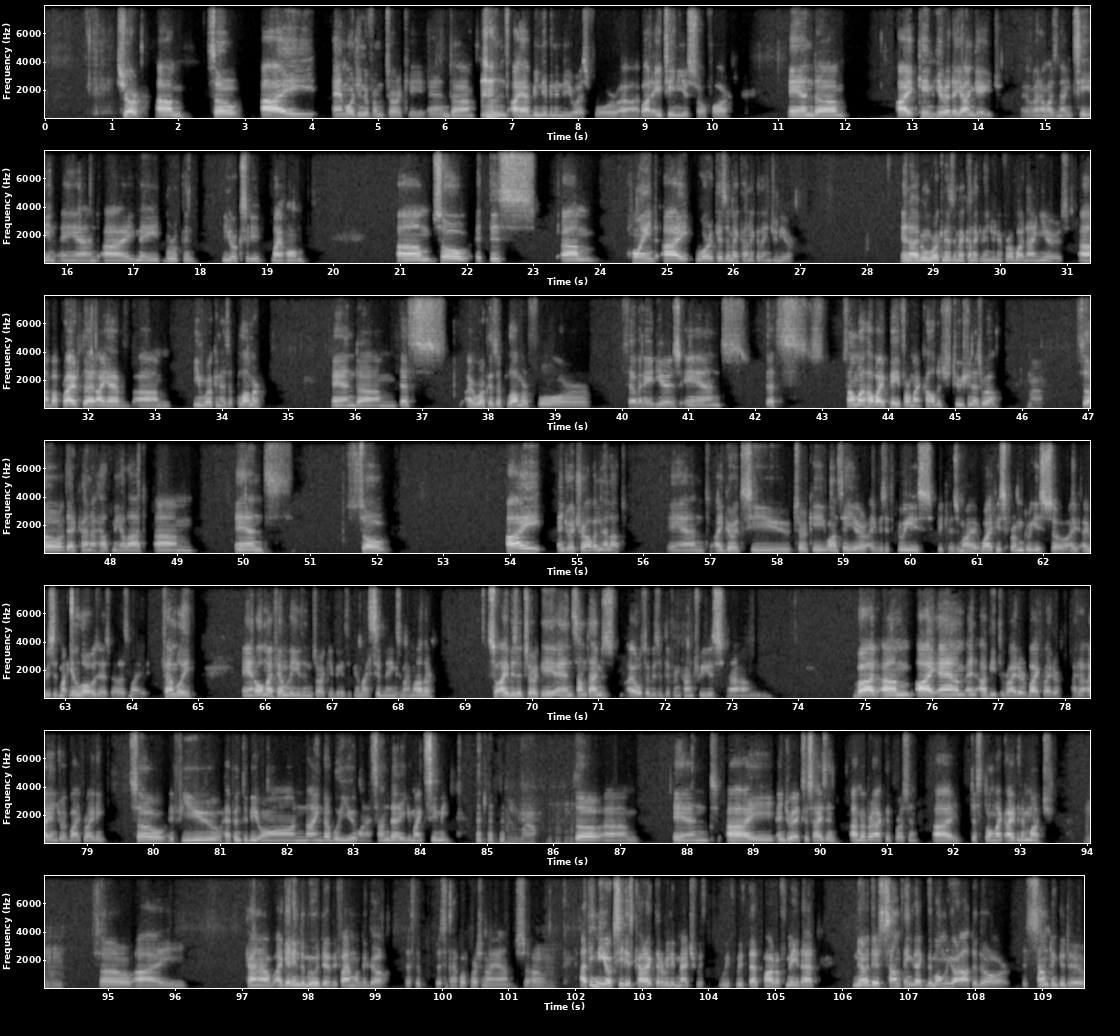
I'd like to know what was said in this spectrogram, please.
Sure. Um, so I am originally from Turkey, and um, I have been living in the U.S. for uh, about 18 years so far. And um, I came here at a young age, uh, when I was 19, and I made Brooklyn, New York City, my home. Um, so at this um, point, I work as a mechanical engineer and I've been working as a mechanical engineer for about nine years. Um, but prior to that, I have um, been working as a plumber, and um, that's I worked as a plumber for seven, eight years, and that's somewhat how I paid for my college tuition as well. Wow. So that kind of helped me a lot. Um, and so I enjoy traveling a lot and I go to Turkey once a year. I visit Greece because my wife is from Greece, so I, I, visit my in-laws as well as my family, and all my family is in Turkey, basically my siblings, my mother. So I visit Turkey, and sometimes I also visit different countries. Um, but um, I am an avid rider, bike rider. I, I enjoy bike riding. So if you happen to be on 9W on a Sunday, you might see me wow. so, um, and I enjoy exercising. I'm a very active person. I just don't like eating much. Mm -hmm. So I kind of I get in the mood if I'm on the go. That's the that's the type of person I am. So, mm -hmm. I think New York City's character really matched with with with that part of me that no, there's something like the moment you're out the door, there's something to do,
